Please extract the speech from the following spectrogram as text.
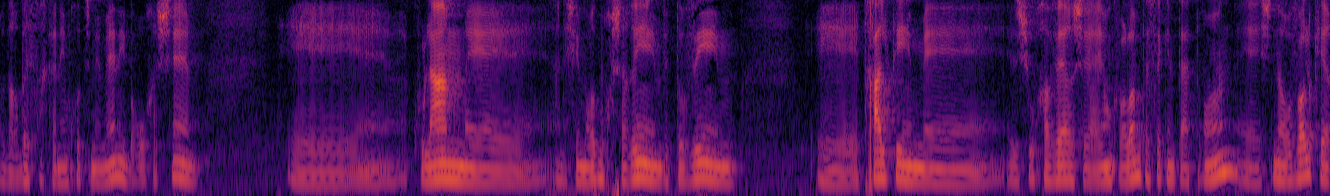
עוד הרבה שחקנים חוץ ממני, ברוך השם. כולם אנשים מאוד מוכשרים וטובים. התחלתי עם איזשהו חבר שהיום כבר לא מתעסק עם תיאטרון, שנור וולקר.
